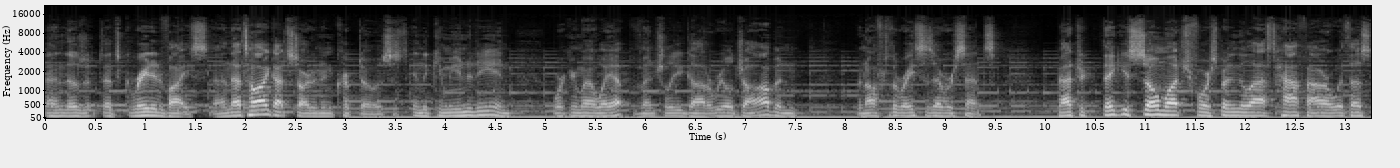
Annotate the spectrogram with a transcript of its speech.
and those are, that's great advice. And that's how i got started in crypto is just in the community and working my way up. Eventually got a real job and been off to the races ever since. Patrick thank you so much for spending the last half hour with us.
